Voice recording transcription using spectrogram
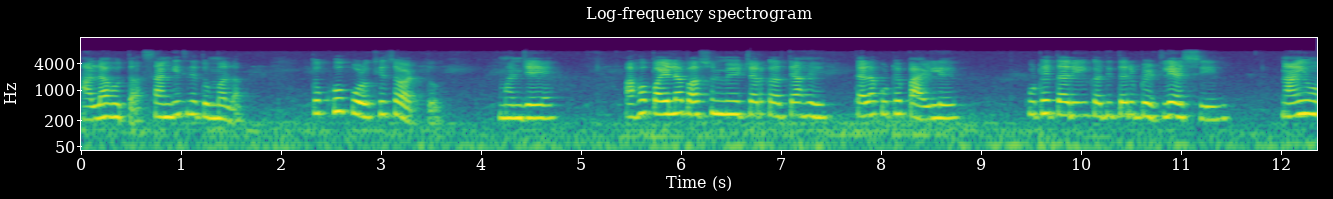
आला होता सांगितले तुम्हाला? तो खूप ओळखीचा वाटतो. म्हणजे अहो पहिल्यापासून मी विचार करते आहे त्याला कुठे पाहिले? कुठेतरी कधीतरी भेटले असतील नाही हो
